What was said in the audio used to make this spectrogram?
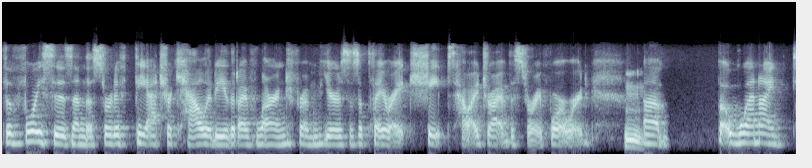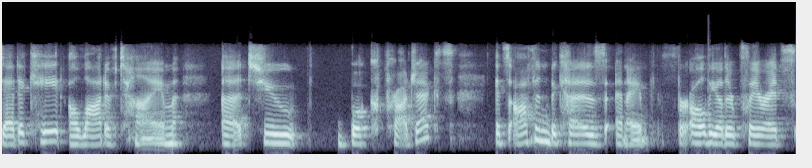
the voices and the sort of theatricality that I've learned from years as a playwright shapes how I drive the story forward. Mm. Um, but when I dedicate a lot of time uh, to book projects, it's often because, and I, for all the other playwrights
